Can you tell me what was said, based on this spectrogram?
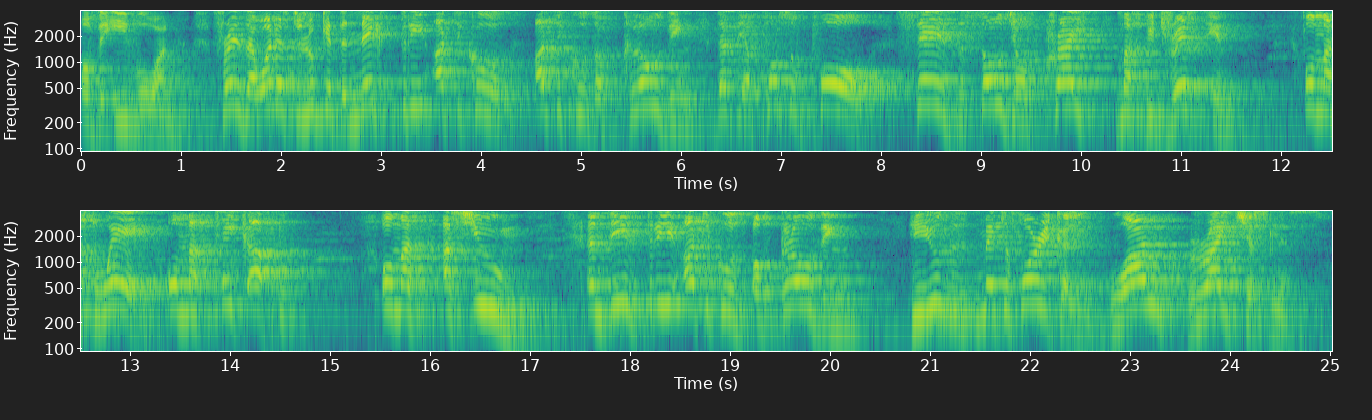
of the evil one. Friends, I want us to look at the next three article, articles of clothing that the Apostle Paul says the soldier of Christ must be dressed in, or must wear, or must take up, or must assume. And these three articles of clothing he uses metaphorically one, righteousness,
